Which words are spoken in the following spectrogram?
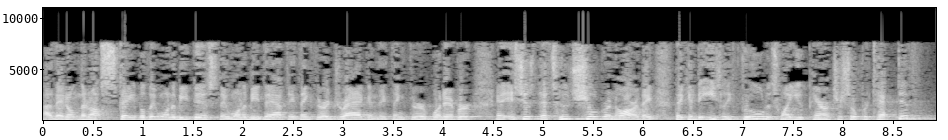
uh, they don't, they're not stable. They want to be this, they want to be that. They think they're a dragon. They think they're whatever. It's just, that's who children are. They, they can be easily fooled. It's why you parents are so protective.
